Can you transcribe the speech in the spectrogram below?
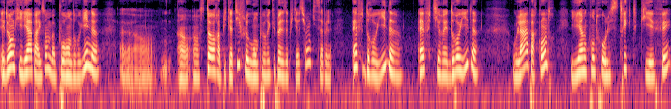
Et donc il y a par exemple bah, pour Android euh, un, store applicatif où on peut récupérer des applications qui s'appelle F-Droid, F-Droid, où là par contre il y a un contrôle strict qui est fait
